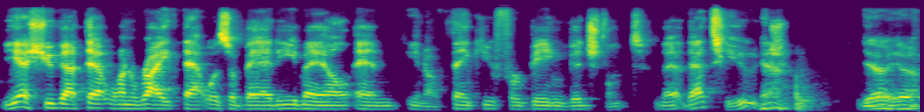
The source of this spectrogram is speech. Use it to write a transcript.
yes, you got that one right. That was a bad email, and you know, thank you for being vigilant. That that's huge. Yeah. Yeah, yeah,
